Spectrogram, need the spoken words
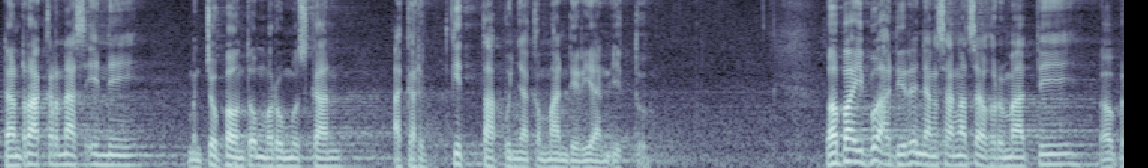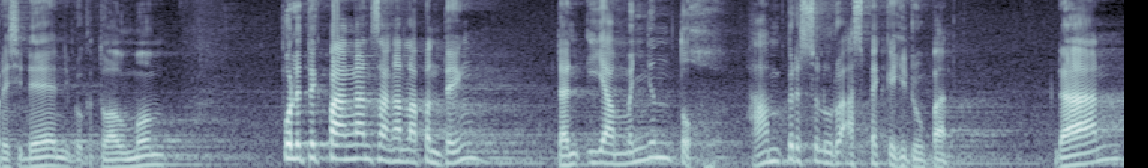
dan Rakernas ini mencoba untuk merumuskan agar kita punya kemandirian itu. Bapak Ibu hadirin yang sangat saya hormati, Bapak Presiden, Ibu Ketua Umum, politik pangan sangatlah penting dan ia menyentuh hampir seluruh aspek kehidupan dan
